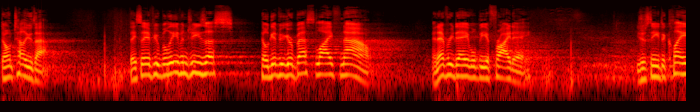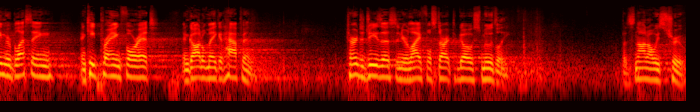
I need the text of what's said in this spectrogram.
don't tell you that. They say if you believe in Jesus, he'll give you your best life now, and every day will be a Friday. You just need to claim your blessing and keep praying for it, and God will make it happen. Turn to Jesus, and your life will start to go smoothly. But it's not always true.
